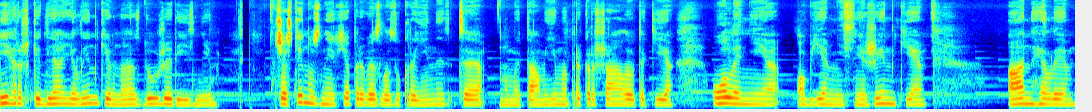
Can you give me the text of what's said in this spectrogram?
Іграшки для ялинки в нас дуже різні. Частину з них я привезла з України. Це ну, ми там їми прикрашали отакі олені, об'ємні сніжинки, ангели.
